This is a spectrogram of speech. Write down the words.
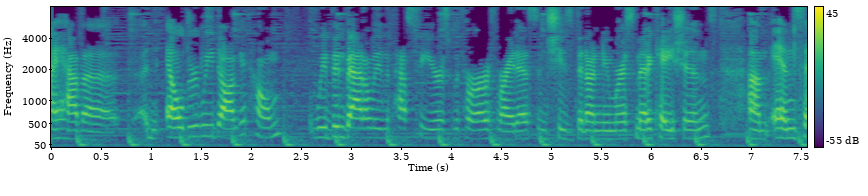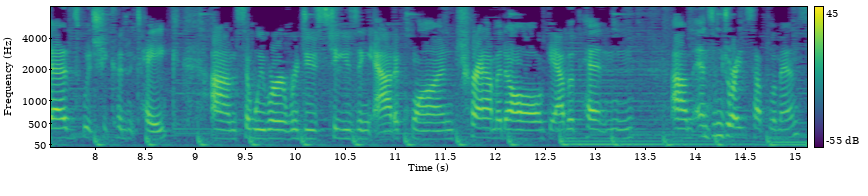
I have a, an elderly dog at home. We've been battling the past few years with her arthritis, and she's been on numerous medications, um, NSAIDs, which she couldn't take. Um, so we were reduced to using Adequan, Tramadol, Gabapentin, um, and some joint supplements.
